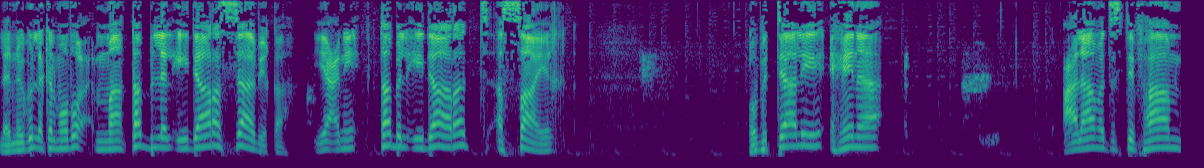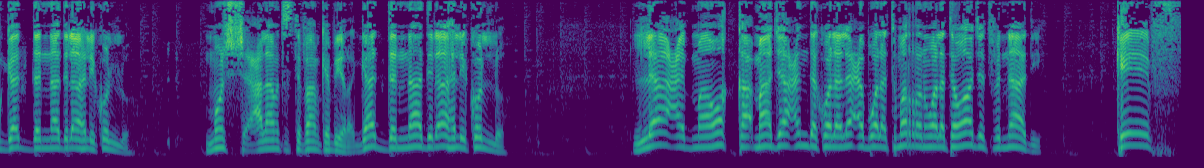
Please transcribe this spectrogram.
لأنه يقول لك الموضوع ما قبل الإدارة السابقة يعني قبل إدارة الصايغ. وبالتالي هنا علامة استفهام قد النادي الأهلي كله. مش علامة استفهام كبيرة قد النادي الأهلي كله. لاعب ما وقع ما جاء عندك ولا لعب ولا تمرن ولا تواجد في النادي. كيف؟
